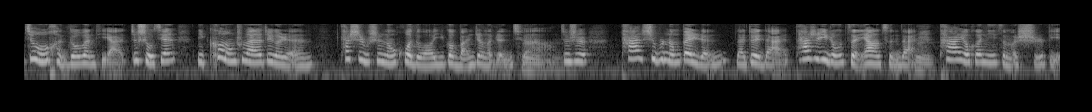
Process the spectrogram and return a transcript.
就有很多问题啊。就首先，你克隆出来的这个人，他是不是能获得一个完整的人权啊？就是。他是不是能被人来对待？是一种怎样的存在？又和你怎么识别？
